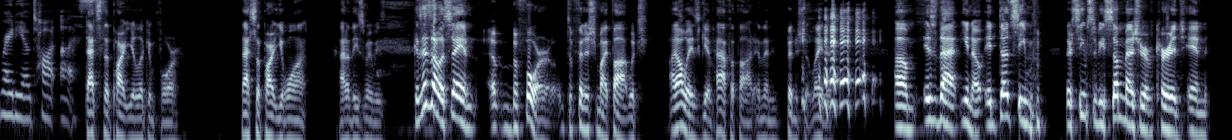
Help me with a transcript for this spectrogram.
Radio taught us. That's the part you're looking for. That's the part you want out of these movies. Because as I was saying uh, before, to finish my thought, which I always give half a thought and then finish it later, um, is that you know it does seem there seems to be some measure of courage in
